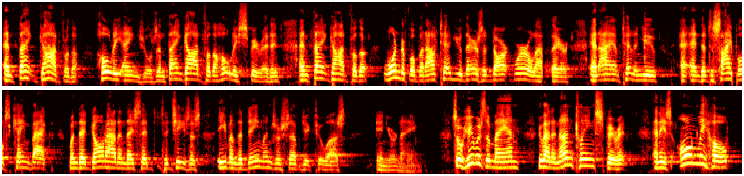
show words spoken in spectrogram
And thank God for the holy angels and thank God for the Holy Spirit and, and thank God for the wonderful, but I'll tell you, there's a dark world out there. And I am telling you, and the disciples came back when they'd gone out and they said to Jesus, Even the demons are subject to us in your name. So here was a man who had an unclean spirit, and his only hope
